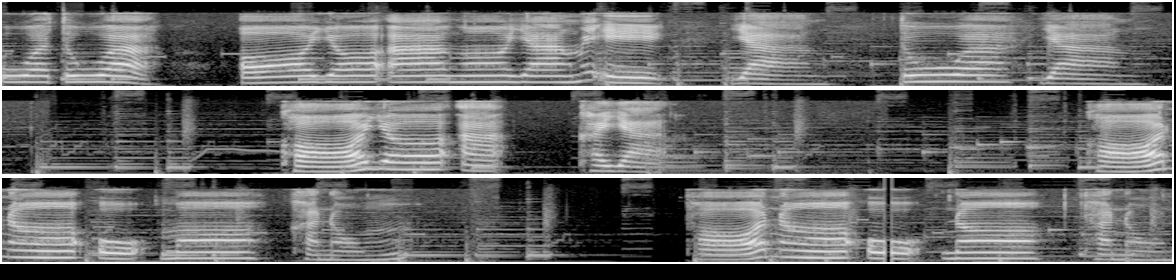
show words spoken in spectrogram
อัวตัวออยอางอยางไม่เอก อย่าง ตัวอย่าง ขอยออะขยะ ขอนอโอมอขนม ถอนอโอนอถนน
